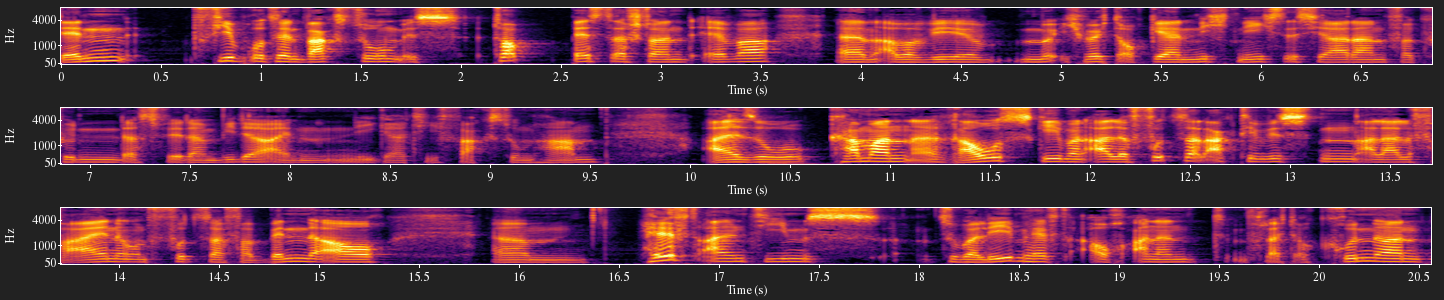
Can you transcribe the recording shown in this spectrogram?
Denn 4% Wachstum ist top, bester Stand ever. Ähm, aber wir, ich möchte auch gerne nicht nächstes Jahr dann verkünden, dass wir dann wieder ein Negativwachstum haben. Also kann man rausgeben an alle Futsal-Aktivisten, alle, alle Vereine und Futsal-Verbände auch. Ähm, helft allen Teams zu überleben, helft auch anderen, vielleicht auch Gründern,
